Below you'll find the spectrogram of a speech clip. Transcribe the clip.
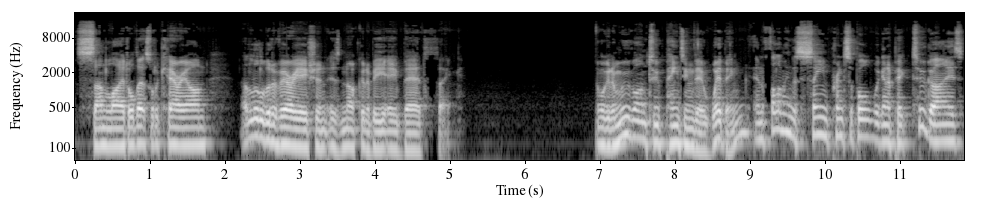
sunlight, all that sort of carry on, a little bit of variation is not going to be a bad thing. And we're going to move on to painting their webbing, and following the same principle, we're going to pick two guys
